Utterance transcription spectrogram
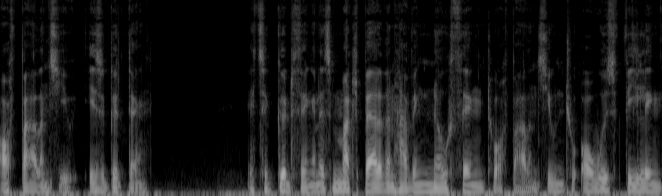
off balance you is a good thing it's a good thing and it's much better than having no thing to off balance you and to always feeling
